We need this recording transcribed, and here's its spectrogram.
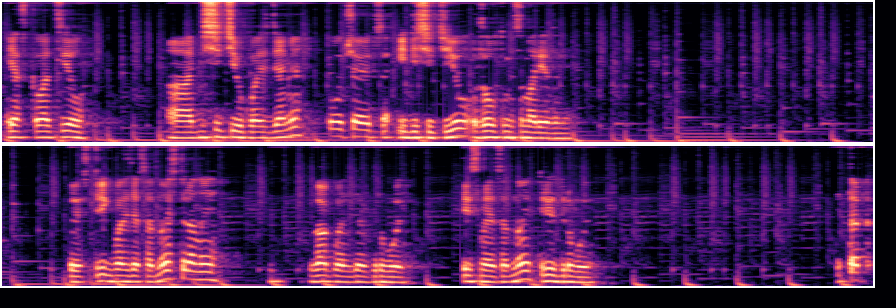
я сколотил а, 10 гвоздями, получается, и 10 желтыми саморезами. То есть 3 гвоздя с одной стороны, 2 гвоздя с другой. 3 самореза с одной, 3 с другой. И так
